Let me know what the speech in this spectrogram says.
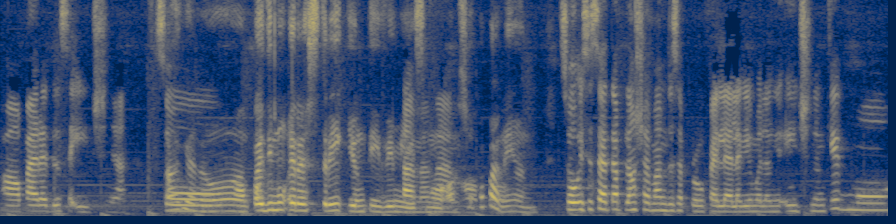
ah, para dun sa age niya. So, ah, gano'n. Pwede mong i-restrict yung TV mismo. ma'am. Ah, so, Opo. paano yun? So, isa-set up lang siya, ma'am, doon sa profile. Lalagay mo lang yung age ng kid mo.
